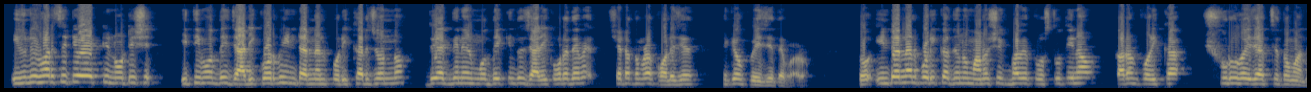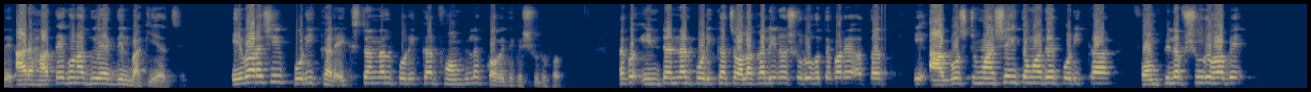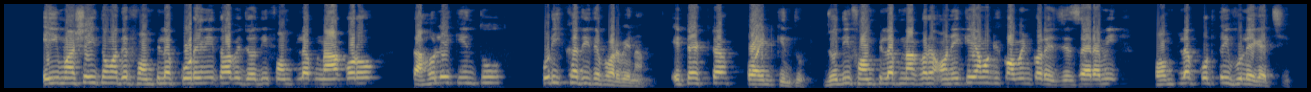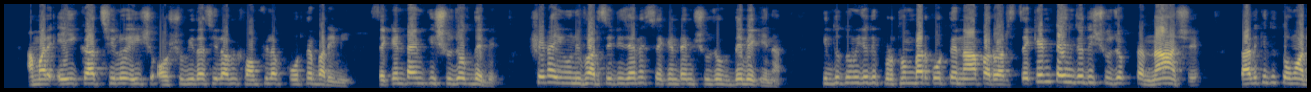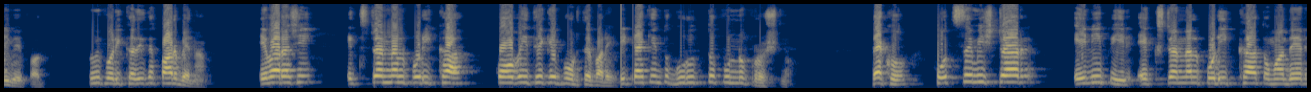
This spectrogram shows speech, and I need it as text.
ইউনিভার্সিটিও একটি নোটিশ ইতিমধ্যেই জারি করবে ইন্টারনাল পরীক্ষার জন্য। দু একদিনের মধ্যে কিন্তু জারি করে দেবে, সেটা তোমরা কলেজের থেকেও পেয়ে যেতে পারো। তো ইন্টারনাল পরীক্ষার জন্য মানসিকভাবে প্রস্তুতি নাও, কারণ পরীক্ষা শুরু হয়ে যাচ্ছে তোমাদের। আর হাতে গোনা দুই একদিন বাকি আছে। এবার আসি পরীক্ষার এক্সটার্নাল পরীক্ষার ফর্ম ফিল কবে থেকে শুরু হবে? দেখো ইন্টারনাল পরীক্ষা চলাকালীনও শুরু হতে পারে, অর্থাৎ এই আগস্ট মাসেই তোমাদের পরীক্ষা ফর্ম ফিল শুরু হবে। এই মাসেই তোমাদের ফর্ম ফিল করে নিতে হবে। যদি ফর্ম ফিল না করো তাহলে কিন্তু পরীক্ষা দিতে পারবে না। এটা একটা পয়েন্ট কিন্তু। যদি ফর্ম ফিল না করে, অনেকেই আমাকে কমেন্ট করে যে, স্যার, আমি ফর্ম ফিল করতেই ভুলে গেছি। আমার এই কাজ ছিল, এই অসুবিধা ছিল, আমি ফর্ম ফিল করতে পারিনি। সেকেন্ড টাইম কি সুযোগ দেবে? সেটা ইউনিভার্সিটি জানে সেকেন্ড টাইম সুযোগ দেবে কিনা। কিন্তু তুমি যদি প্রথমবার করতে না পারো, আর সেকেন্ড টাইম যদি সুযোগটা না আসে, তাহলে কিন্তু তোমারই বিপদ। তুমি পরীক্ষা দিতে পারবে না। এবার আসি এক্সটার্নাল পরীক্ষা। কবে থেকে পড়তে পারে? এটা কিন্তু গুরুত্বপূর্ণ প্রশ্ন। দেখো ফোর্থ সেমিস্টার এনইপির এক্সটার্নাল পরীক্ষা তোমাদের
